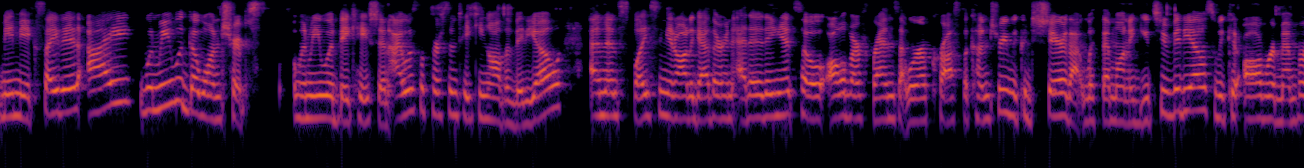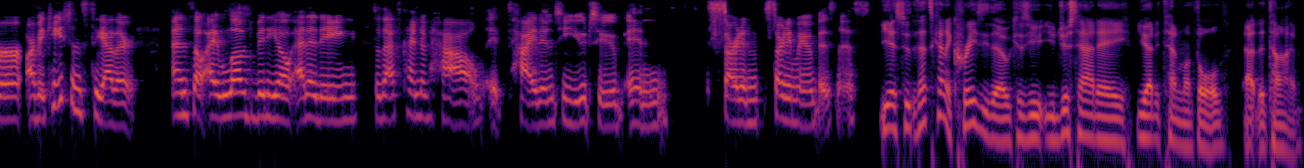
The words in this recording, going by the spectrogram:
made me excited. I, when we would go on trips, when we would vacation, I was the person taking all the video and then splicing it all together and editing it. So all of our friends that were across the country, we could share that with them on a YouTube video so we could all remember our vacations together. And so I loved video editing. So that's kind of how it tied into YouTube and started starting my own business. Yeah, so that's kind of crazy though, because you, you just had a you had a ten month old at the time,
